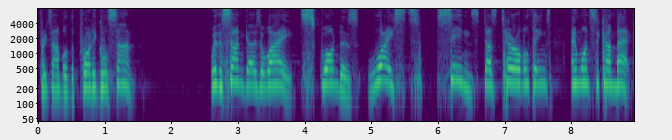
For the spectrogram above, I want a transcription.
for example, the prodigal son, where the son goes away, squanders, wastes, sins, does terrible things, and wants to come back.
